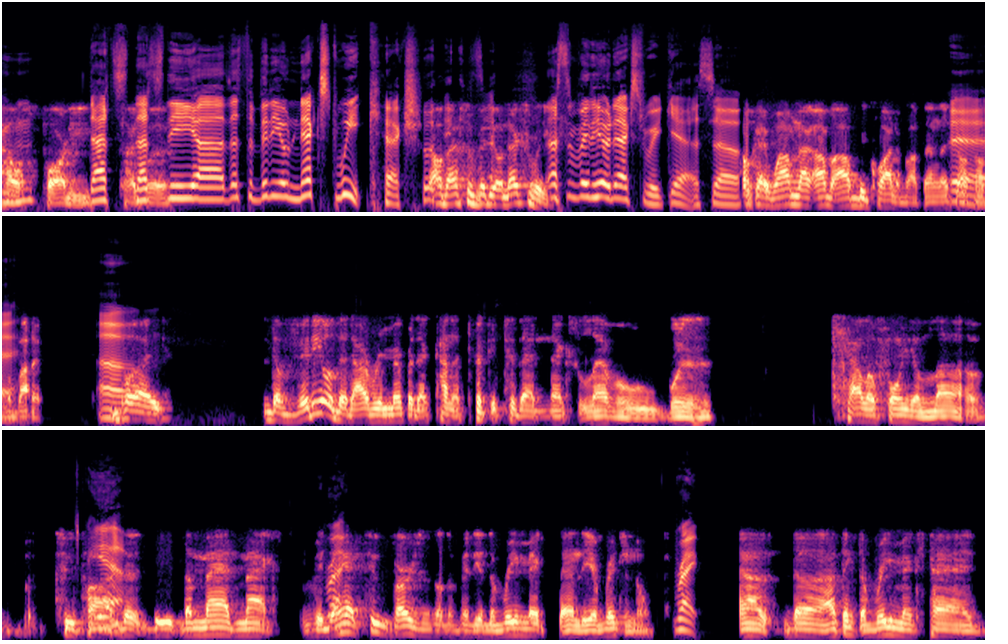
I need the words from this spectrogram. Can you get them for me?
house party. Mm-hmm. That's that's of- the uh, that's the video next week actually. Oh, that's the video next week. That's the video next week. Yeah. So, Okay, well, I'm not. I'll, I'll be quiet about that. Let y'all Yeah. talk about it. uh, but the video that I remember that kind of took it to that next level was California Love, Tupac, Yeah. the, the, the Mad Max. video. Right. They had two versions of the video, the remix and the original. right. Uh, the I think the remix had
